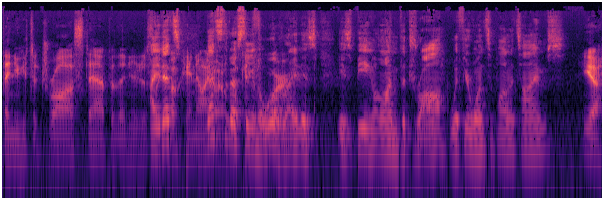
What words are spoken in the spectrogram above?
then you get to draw a step, and then you're just I, like that's okay now I that's the what best I'm thing in the looking world, right? Is is being on the draw with your Once Upon a Times. Yeah.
